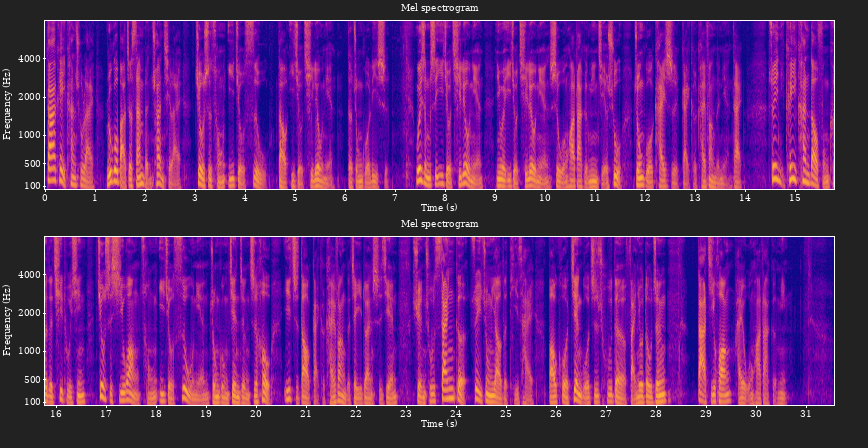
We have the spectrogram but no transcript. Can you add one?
大家可以看出来，如果把这三本串起来，就是从一九四五到一九七六年的中国历史。为什么是一九七六年？因为一九七六年是文化大革命结束，中国开始改革开放的年代。所以你可以看到，冯克的企图心就是希望从一九四五年中共建政之后，一直到改革开放的这一段时间，选出三个最重要的题材，包括建国之初的反右斗争、大饥荒，还有文化大革命。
